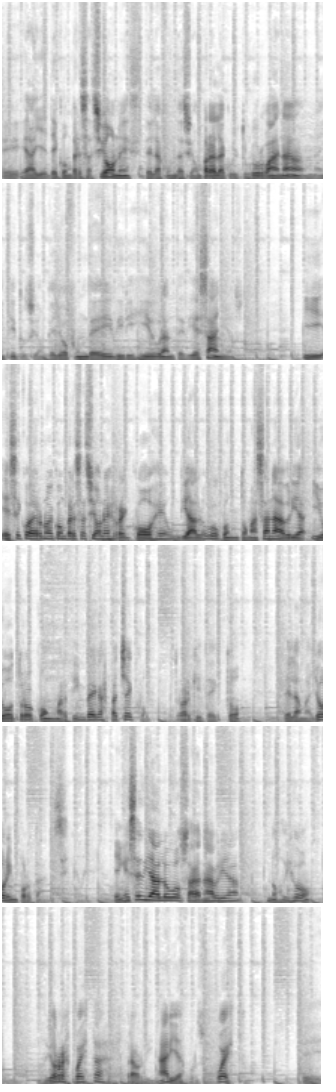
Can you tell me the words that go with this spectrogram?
eh, de conversaciones de la Fundación para la Cultura Urbana, una institución que yo fundé y dirigí durante 10 años. Y ese cuaderno de conversaciones recoge un diálogo con Tomás Sanabria y otro con Martín Vegas Pacheco, otro arquitecto de la mayor importancia. En ese diálogo Sanabria nos dijo, nos dio respuestas extraordinarias, por supuesto. Eh,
